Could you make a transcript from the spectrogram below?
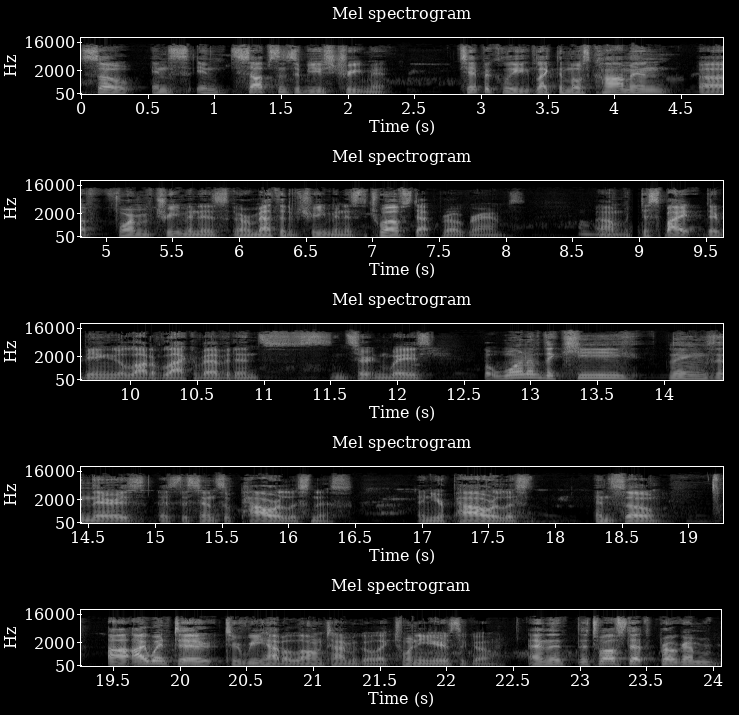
So, in in substance abuse treatment, typically, like the most common uh, form of treatment is or method of treatment is the twelve step programs. Um, despite there being a lot of lack of evidence in certain ways, but one of the key things in there is is the sense of powerlessness, and you're powerless. And so, uh, I went to, to rehab a long time ago, like 20 years ago. And the, the 12 steps program,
